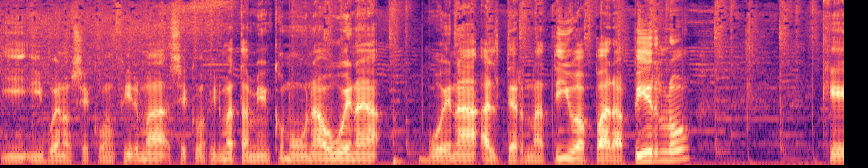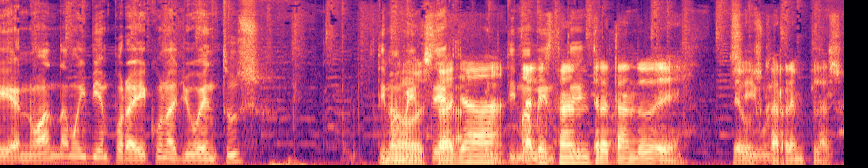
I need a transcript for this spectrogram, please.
Y, bueno, se confirma, se confirma también como una buena, buena alternativa para Pirlo, que no anda muy bien por ahí con la Juventus. Últimamente, no, ya, últimamente, están tratando de, buscar reemplazo.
